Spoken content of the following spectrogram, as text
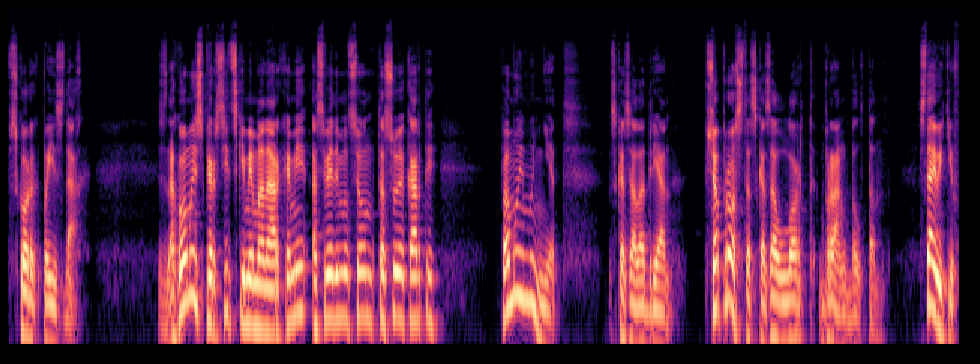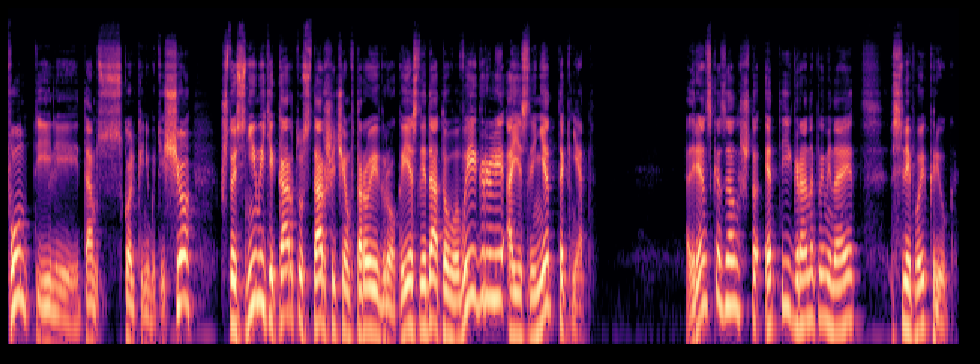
в скорых поездах. «Знакомый с персидскими монархами?» — осведомился он, тасуя карты. «По-моему, нет», — сказал Адриан. «Все просто», — сказал лорд Бранкблтон. «Ставите фунт или там сколько-нибудь еще, что снимете карту старше, чем второй игрок, и если да, то вы выиграли, а если нет, так нет». Адриан сказал, что эта игра напоминает слепой крюк.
